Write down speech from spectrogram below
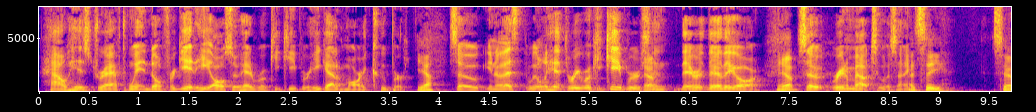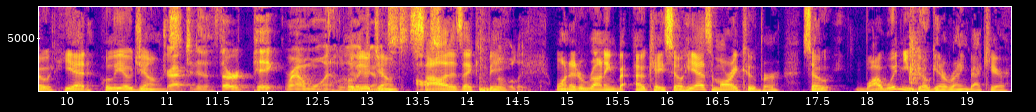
how his draft went. And don't forget, he also had rookie keeper. He got Amari Cooper. Yeah. So you know that's we only had three rookie keepers, Yep. and there there they are. Yep. So read them out to us, Hank. Let's see. So he had Julio Jones. Drafted in the third pick, round one. Julio, Julio Jones, Jones, Awesome. solid as they can be. Wanted a running back. Okay, so he has Amari Cooper. So why wouldn't you go get a running back here?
